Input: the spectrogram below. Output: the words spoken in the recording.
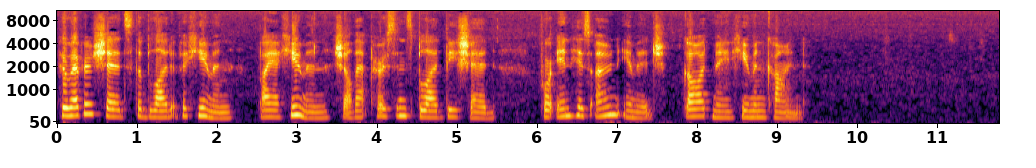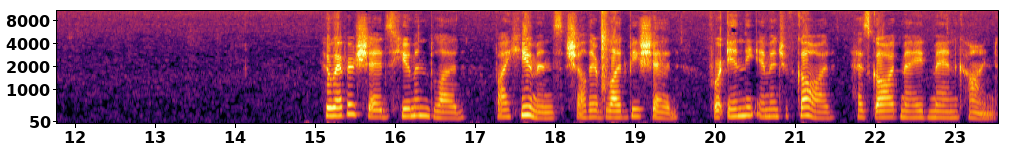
Whoever sheds the blood of a human, by a human shall that person's blood be shed: for in his own image God made humankind. Whoever sheds human blood, by humans shall their blood be shed: for in the image of God has God made mankind.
